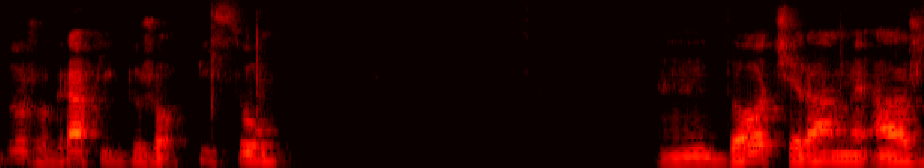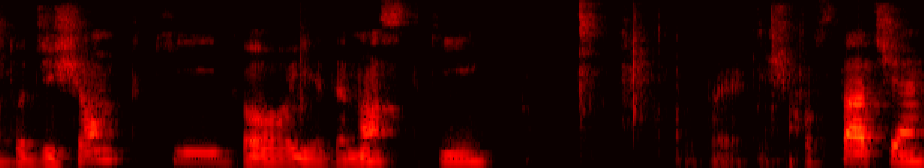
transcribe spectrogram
Dużo grafik, dużo opisu. Docieramy aż do dziesiątki, do jedenastki. Tutaj jakieś postacie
